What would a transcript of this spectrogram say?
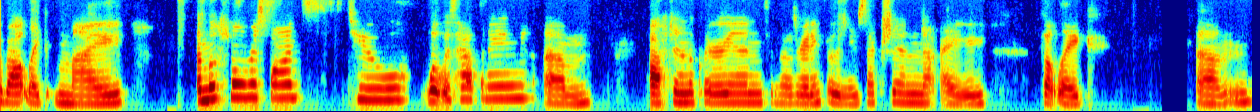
about like my emotional response to what was happening. Um, often in the Clarion, since I was writing for the news section, I felt like um,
